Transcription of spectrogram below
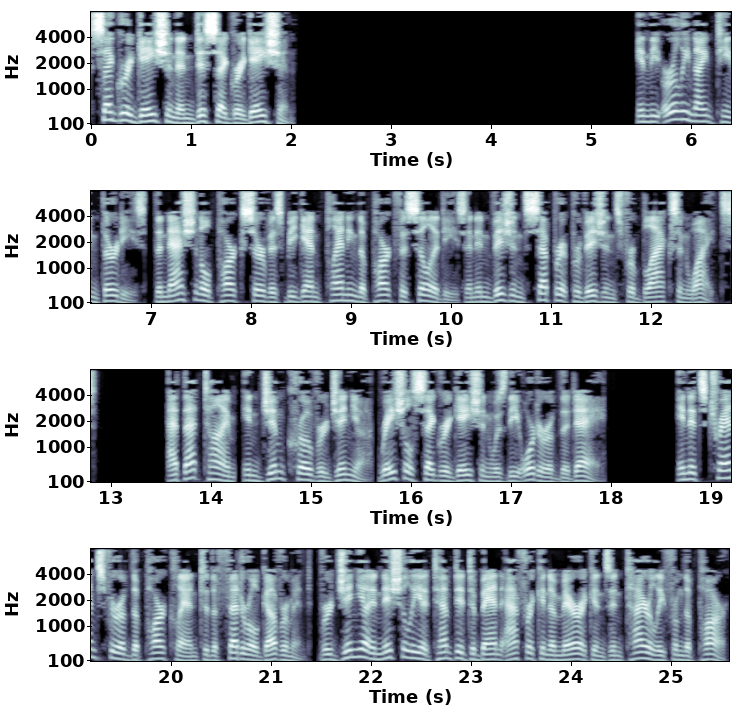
Segregation and desegregation In the early 1930s, the National Park Service began planning the park facilities and envisioned separate provisions for blacks and whites. At that time, in Jim Crow Virginia, racial segregation was the order of the day. In its transfer of the parkland to the federal government, Virginia initially attempted to ban African Americans entirely from the park,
